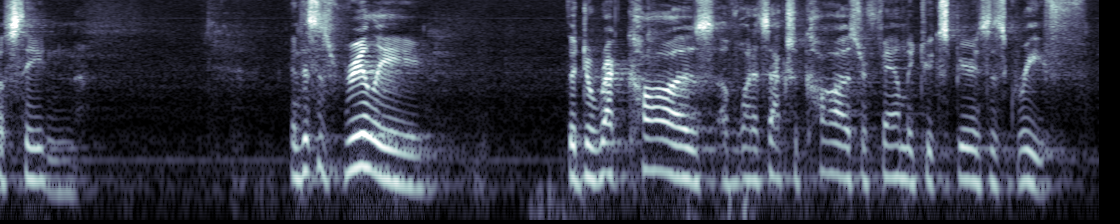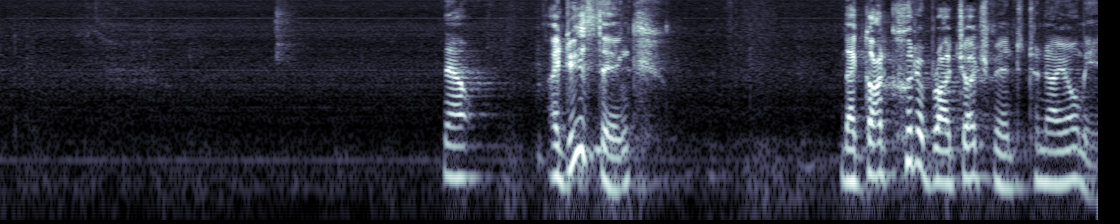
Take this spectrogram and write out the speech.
of Satan. And this is really the direct cause of what has actually caused her family to experience this grief. Now, I do think that God could have brought judgment to Naomi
